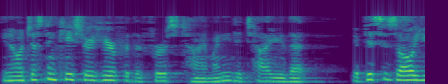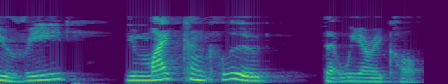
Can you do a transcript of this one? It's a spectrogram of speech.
You know, just in case you're here for the first time, I need to tell you that if this is all you read, you might conclude that we are a cult.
